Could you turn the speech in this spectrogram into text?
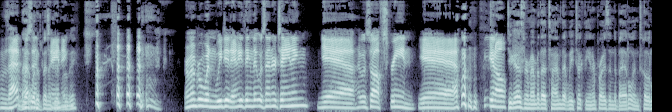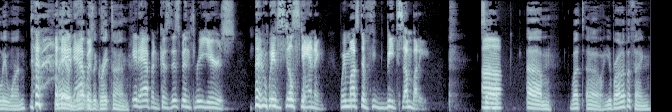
That, that was would have been a good movie. remember when we did anything that was entertaining? Yeah. It was off screen. Yeah. you know, Do you guys remember that time that we took the Enterprise into battle and totally won? Man, that was a great time. It happened because this has been three years and we're still standing. We must have beat somebody. So, Uh, um, what? Oh, you brought up a thing,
